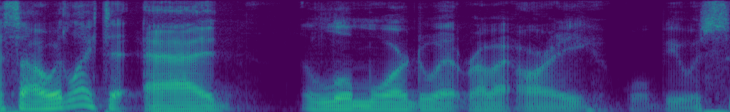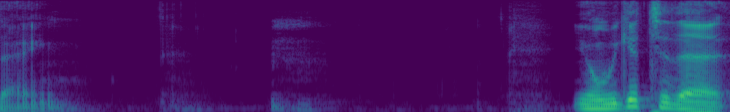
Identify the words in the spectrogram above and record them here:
so I would like to add a little more to what Rabbi Ari Wolbe was saying. You know, when we get to the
